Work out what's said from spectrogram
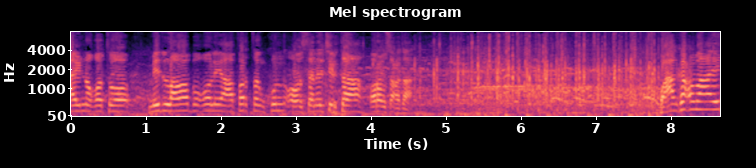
ay noqoto mid laba boqol iyo afartan kun oo sanno jirta. Horow socda. Waxaan ka xumahay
